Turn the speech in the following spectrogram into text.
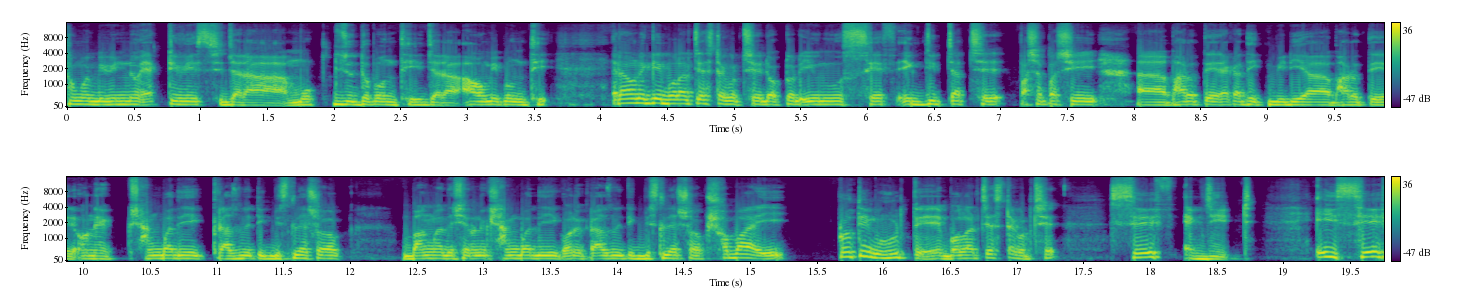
সময় বিভিন্ন অ্যাক্টিভিস্ট যারা মুক্তিযুদ্ধপন্থী, যারা আওয়ামীপন্থী, এরা অনেকেই বলার চেষ্টা করছে ডক্টর ইউনুস সেফ এক্সিট চাচ্ছে। পাশাপাশি ভারতের একাধিক মিডিয়া ভারতের অনেক সাংবাদিক, রাজনৈতিক বিশ্লেষক, বাংলাদেশের অনেক সাংবাদিক, অনেক রাজনৈতিক বিশ্লেষক, সবাই প্রতি মুহূর্তে বলার চেষ্টা করছে সেফ এক্সিট এই সেফ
